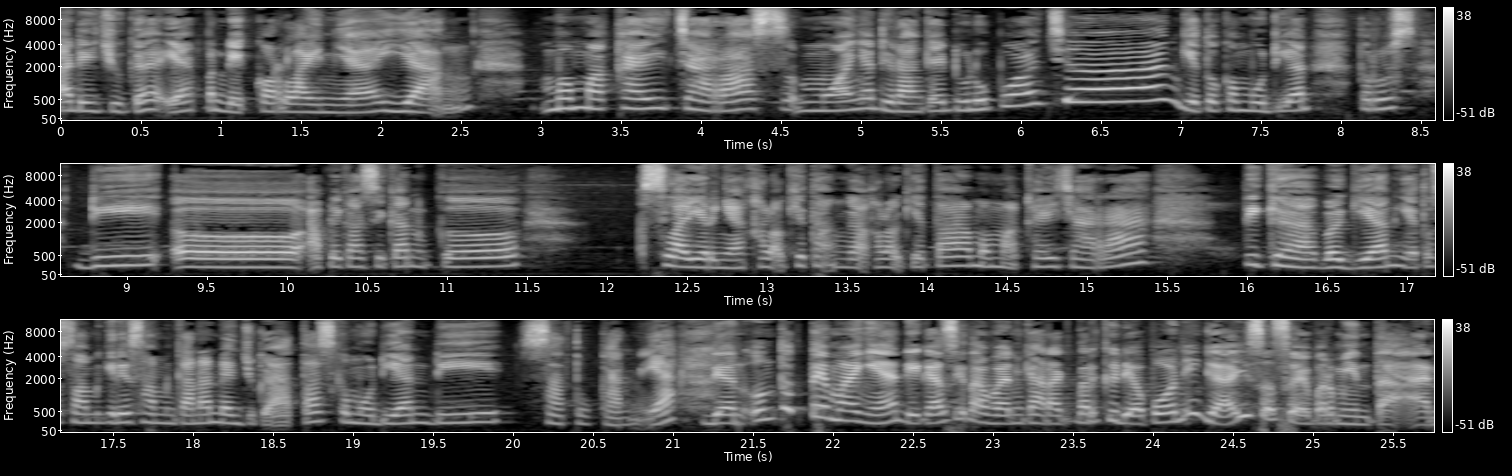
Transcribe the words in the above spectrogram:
ada juga ya pendekor lainnya yang memakai cara semuanya dirangkai dulu panjang gitu. Kemudian terus diaplikasikan uh, ke slayernya. Kalau kita enggak kalau kita memakai cara tiga bagian yaitu samping kiri, samping kanan dan juga atas kemudian disatukan ya. Dan untuk temanya dikasih tambahan karakter kuda poni guys sesuai permintaan.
